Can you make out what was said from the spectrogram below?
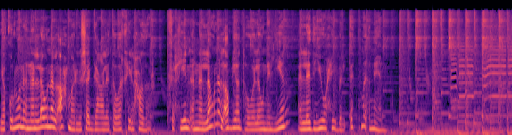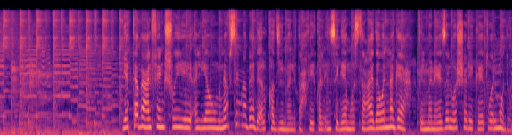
يقولون أن اللون الأحمر يشجع على توخي الحذر في حين أن اللون الأبيض هو لون الين الذي يوحي بالإطمئنان. يتبع الفينغ شوي اليوم نفس المبادئ القديمة لتحقيق الانسجام والسعادة والنجاح في المنازل والشركات والمدن.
